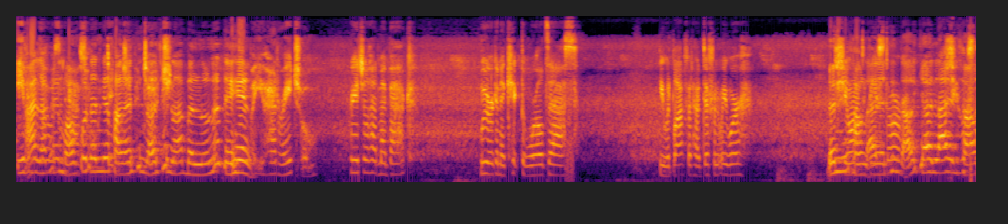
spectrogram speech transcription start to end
Even I love him awful than the But you had Rachel. Rachel had my back. We were gonna kick the world's ass. You would laugh at how different we were. Đừng hy vọng lại tin tưởng chơi lai sao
